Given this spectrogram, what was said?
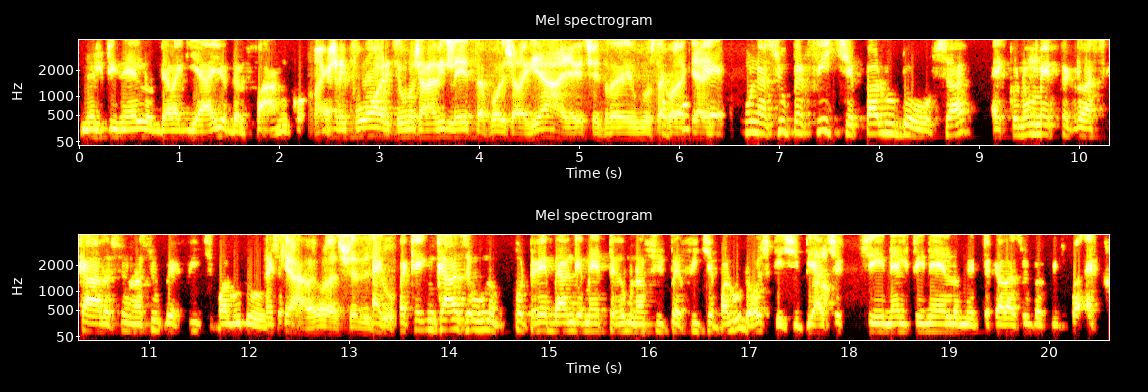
nel tinello della ghiaia o del fanco, Magari fuori, se uno c'ha una villetta, fuori c'ha la ghiaia, che c'entra uno sta con la ghiaia. Una superficie paludosa, ecco, non mettere la scala su una superficie paludosa. È chiaro, allora scende Ecco, giù. perché in casa uno potrebbe anche mettere una superficie paludosa che ci piace così nel tinello mettere la superficie pa- ecco,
